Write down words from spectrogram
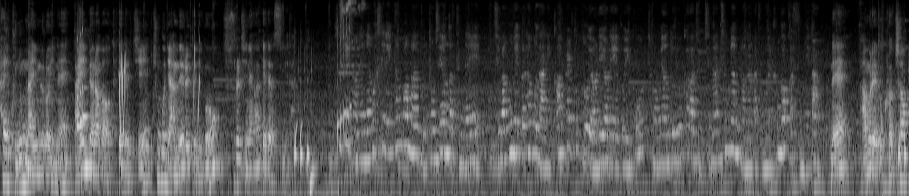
팔 근육 라인으로 인해 라인 변화가 어떻게 될지 충분히 안내를 드리고 수술을 진행하게 되었습니다. 수술 전에는 확실히 평범한 보통 체형 같은데 지방 흡입을 하고 나니까 팔뚝도 여리여리해 보이고 정면도 효과가 좋지만 측면 변화가 정말 큰 것 같습니다. 네, 아무래도 그렇죠?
